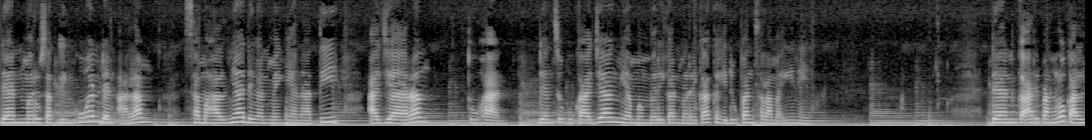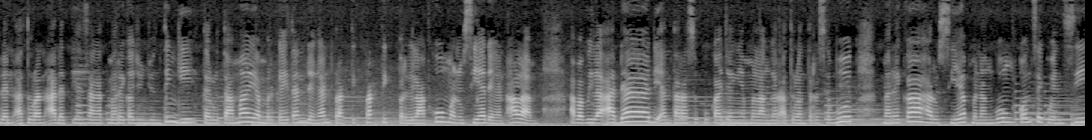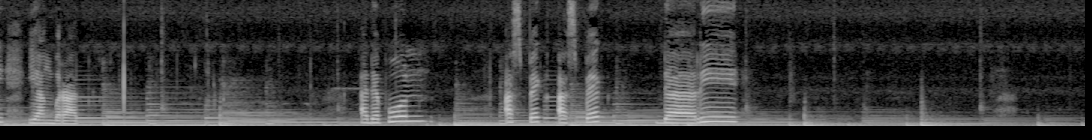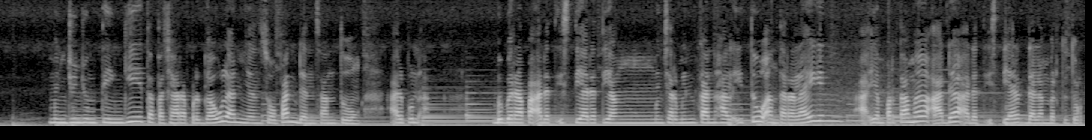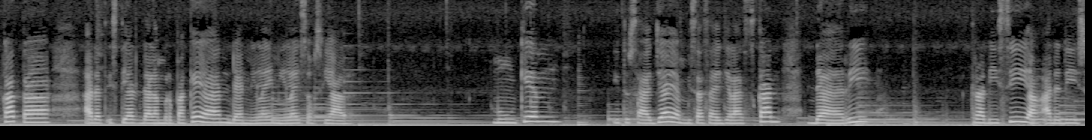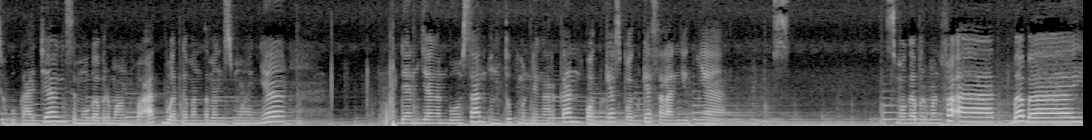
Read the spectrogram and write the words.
dan merusak lingkungan dan alam sama halnya dengan mengkhianati ajaran Tuhan dan suku Kajang yang memberikan mereka kehidupan selama ini dan kearifan lokal dan aturan adat yang sangat mereka junjung tinggi, terutama yang berkaitan dengan praktik-praktik perilaku manusia dengan alam. Apabila ada di antara suku Kajang yang melanggar aturan tersebut, mereka harus siap menanggung konsekuensi yang berat. Adapun aspek-aspek dari menjunjung tinggi tata cara pergaulan yang sopan dan santun. Adapun beberapa adat istiadat yang mencerminkan hal itu antara lain yang pertama ada adat istiadat dalam bertutur kata, adat istiadat dalam berpakaian dan nilai-nilai sosial. Mungkin itu saja yang bisa saya jelaskan dari tradisi yang ada di suku Kajang. Semoga bermanfaat buat teman-teman semuanya. Dan jangan bosan untuk mendengarkan podcast-podcast selanjutnya. Semoga bermanfaat. Bye bye.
